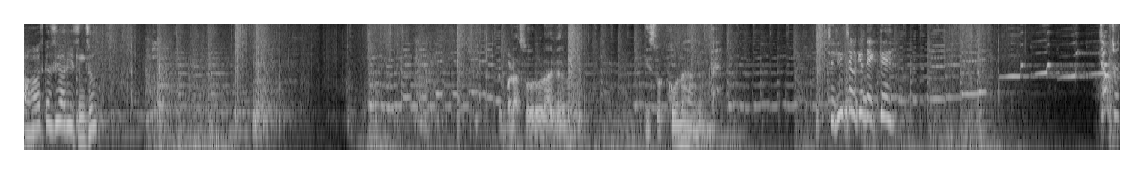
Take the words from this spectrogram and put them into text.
आवाज़ कैसी आ रही है सिंसल बड़ा शोर हो रहा है घर में। इस वक्त कौन है आँगन में? चलिए चल के देखते हैं। जाओ जाओ।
